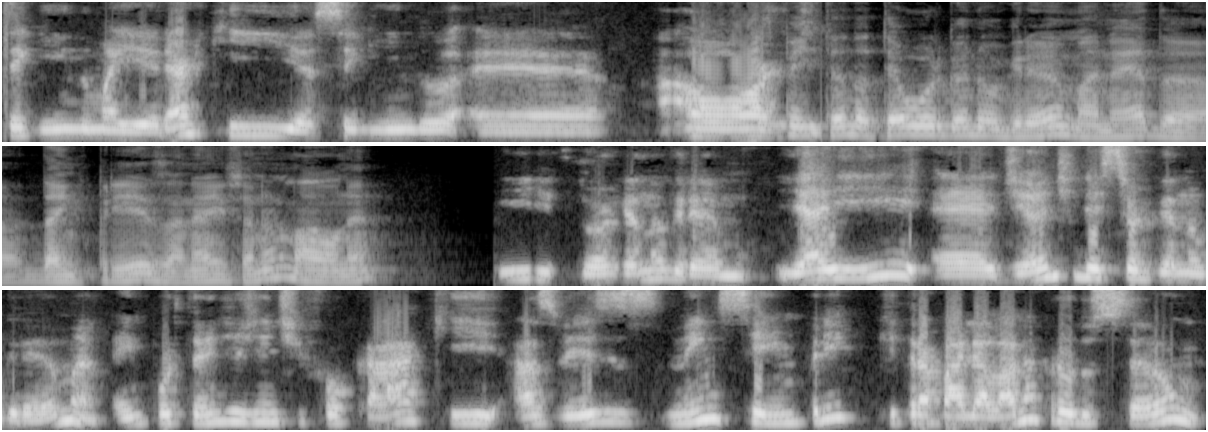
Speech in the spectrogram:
seguindo uma hierarquia, seguindo é, a ordem. Respeitando até o organograma né, da, da empresa, né? Isso é normal, né? Isso, do organograma. E aí, é, diante desse organograma, é importante a gente focar que, às vezes, nem sempre que trabalha lá na produção,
